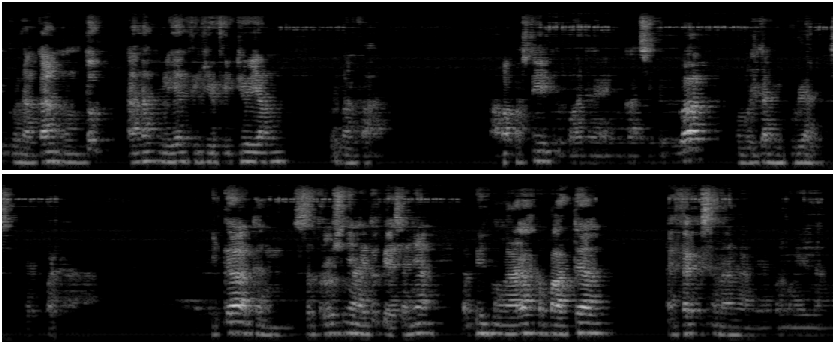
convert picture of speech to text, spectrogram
digunakan untuk anak melihat video-video yang bermanfaat. Pertama pasti berupa edukasi. Kedua memberikan hiburan kepada anak. Ketiga dan seterusnya itu biasanya lebih mengarah kepada efek kesenangan ya permainan.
